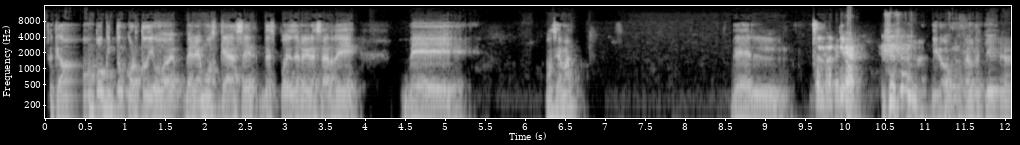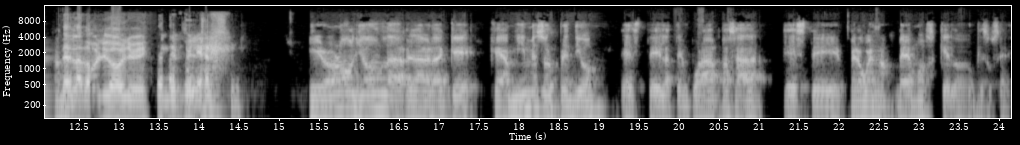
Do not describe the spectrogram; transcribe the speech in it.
se queda un poquito corto. Digo, veremos qué hace después de regresar de, de ¿cómo se llama? Del, del retiro. Del retiro, retiro. De la WWE. De pelear. Y Ronald Jones, la, la verdad que, que a mí me sorprendió este, la temporada pasada, este, pero bueno, veremos qué es lo que sucede.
